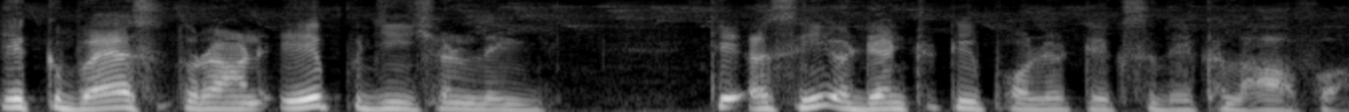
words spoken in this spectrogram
ਇੱਕ ਬਹਿਸ ਦੌਰਾਨ ਇਹ ਪੋਜੀਸ਼ਨ ਲਈ ਕਿ ਅਸੀਂ ਆਇਡੈਂਟੀਟੀ ਪੋਲਿਟਿਕਸ ਦੇ ਖਿਲਾਫ ਆ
